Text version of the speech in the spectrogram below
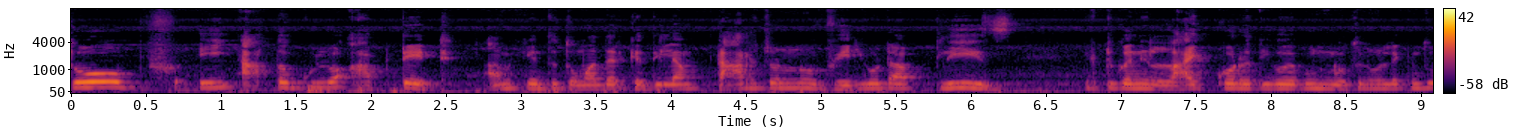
তো এই এতগুলো আপডেট আমি কিন্তু তোমাদেরকে দিলাম। তার জন্য ভিডিওটা প্লিজ একটুখানি লাইক করে দিও এবং নতুন হলে কিন্তু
